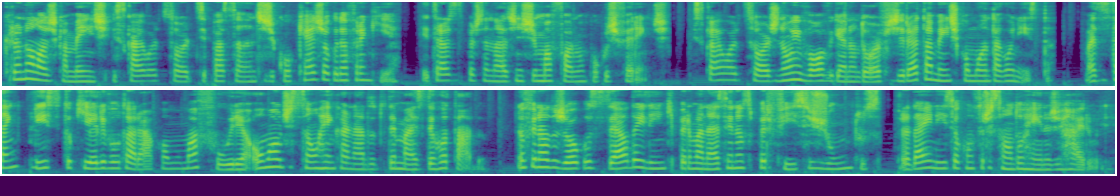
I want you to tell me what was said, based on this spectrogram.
Cronologicamente, Skyward Sword se passa antes de qualquer jogo da franquia e traz os personagens de uma forma um pouco diferente. Skyward Sword não envolve Ganondorf diretamente como antagonista, mas está implícito que ele voltará como uma fúria ou maldição reencarnada do demais derrotado. No final do jogo, Zelda e Link permanecem na superfície juntos para dar início à construção do reino de Hyrule.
